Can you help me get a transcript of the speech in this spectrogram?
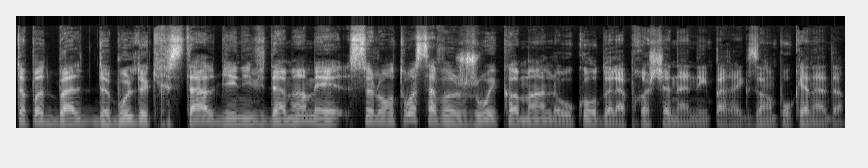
n'as pas de, boule de cristal, bien évidemment, mais selon toi, ça va jouer comment là, au cours de la prochaine année, par exemple, au Canada?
